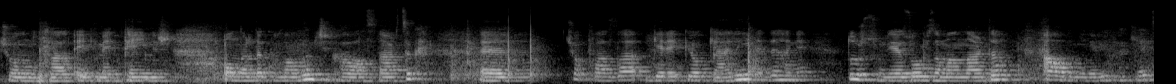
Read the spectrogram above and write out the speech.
çoğunlukla ekmek, peynir onları da kullandığım için kahvaltıda artık e, çok fazla gerek yok yani. Yine de hani dursun diye zor zamanlarda aldım yine bir paket.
